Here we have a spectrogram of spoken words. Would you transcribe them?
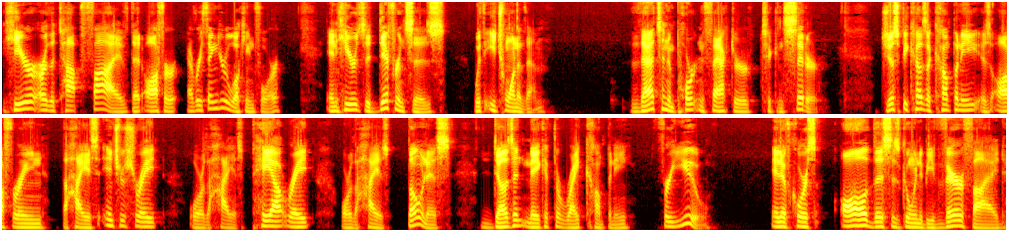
here are the top five that offer everything you're looking for. And here's the differences with each one of them. That's an important factor to consider. Just because a company is offering the highest interest rate or the highest payout rate or the highest bonus doesn't make it the right company for you. And of course, all of this is going to be verified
